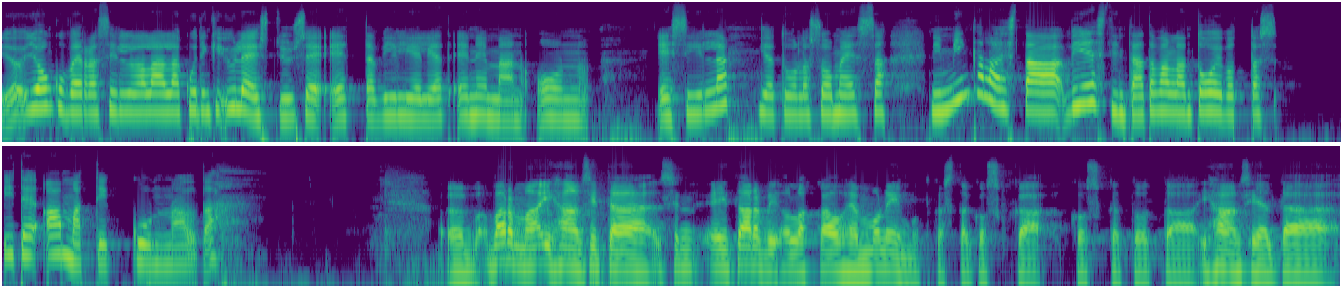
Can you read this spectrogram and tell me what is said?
jonkun verran sillä lailla kuitenkin yleistyy se, että viljelijät enemmän on esillä ja tuolla somessa, niin minkälaista viestintää tavallaan toivottaisiin itse ammattikunnalta? Varmaan ihan sitä, sen ei tarvi olla kauhean monimutkaista, koska, koska tota, ihan sieltä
